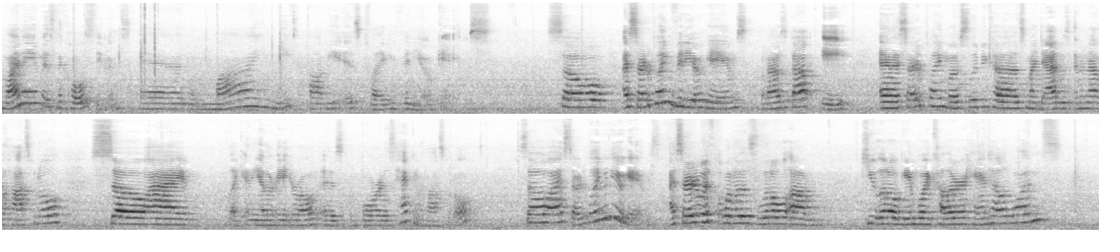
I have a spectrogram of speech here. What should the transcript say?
My name is Nicole Stevens, and my unique hobby is playing video games. So, I started playing video games when I was about eight, and I started playing mostly because my dad was in and out of the hospital. So, I, like any other eight year old, is bored as heck in the hospital. So, I started playing video games. I started with one of those little, um, cute little Game Boy Color handheld ones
